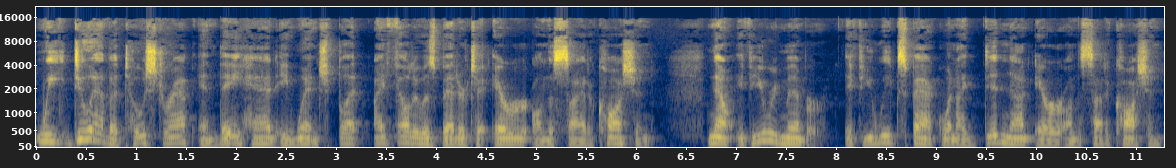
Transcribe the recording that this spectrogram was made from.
We do have a tow strap and they had a winch, but I felt it was better to err on the side of caution. Now, if you remember, a few weeks back when I did not err on the side of caution,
